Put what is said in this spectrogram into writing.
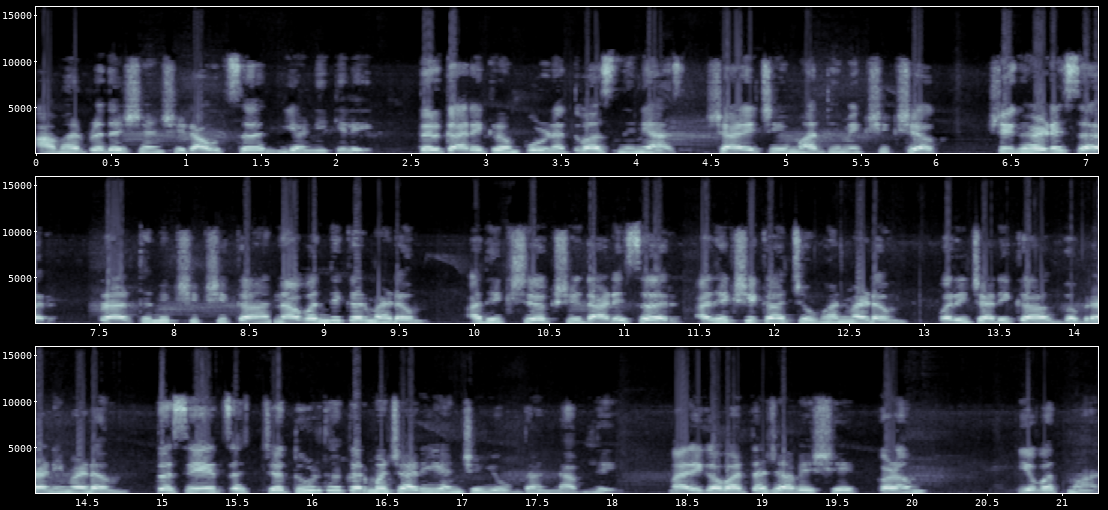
आभार प्रदर्शन श्री राऊत सर यांनी केले. तर कार्यक्रम पूर्णत्वास नेण्यास शाळेचे माध्यमिक शिक्षक श्री घरडे सर प्राथमिक शिक्षिका नावंदीकर मॅडम अधीक्षक श्री दाडे सर अधीक्षिका चव्हाण मॅडम परिचारिका गबराणी मॅडम तसेच चतुर्थ कर्मचारी यांचे योगदान लाभले. मारेगाव वार्ता जावेद शेख कळंब यवतमाळ.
